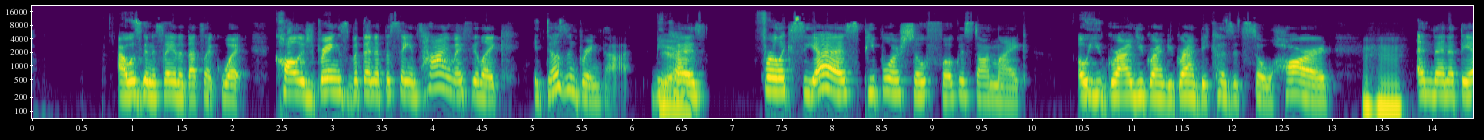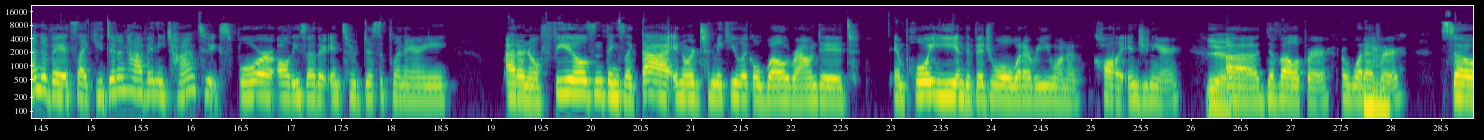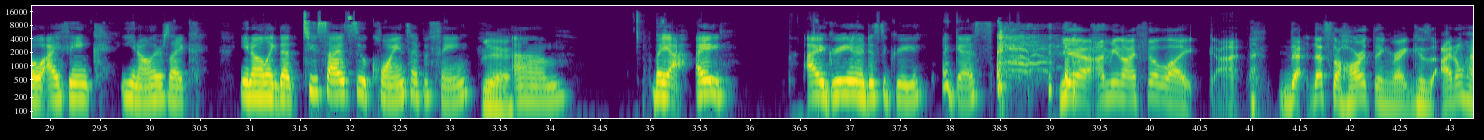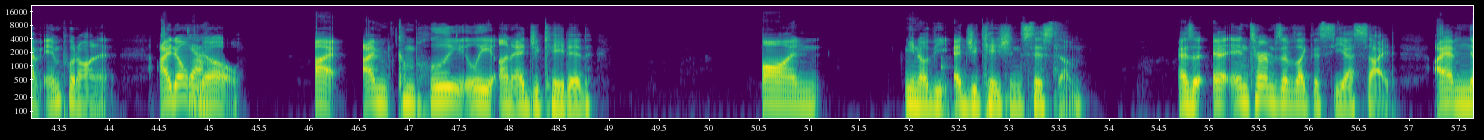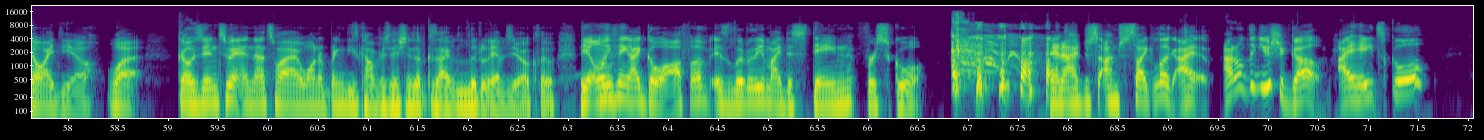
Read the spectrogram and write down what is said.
I was going to say that that's like what college brings, but then at the same time, I feel like it doesn't bring that because yeah. for like CS, people are so focused on like, oh, you grind, you grind, you grind because it's so hard. Mm-hmm. And then at the end of it, it's like you didn't have any time to explore all these other interdisciplinary, I don't know, fields and things like that in order to make you like a well rounded employee, individual, whatever you want to call it, engineer, yeah. uh, developer, or whatever. Mm-hmm. So I think, you know, there's like you know, like the two sides to a coin type of thing. Yeah. Um, but yeah, I I agree and I disagree. I guess. yeah, I mean, I feel like I, that that's the hard thing, right? Because I don't have input on it. I don't yeah. know. I I'm completely uneducated on you know the education system as a in terms of like the CS side. I have no idea what goes into it and that's why I want to bring these conversations up because I literally have zero clue. The only thing I go off of is literally my disdain for school. and I just I'm just like, look, I I don't think you should go. I hate school,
